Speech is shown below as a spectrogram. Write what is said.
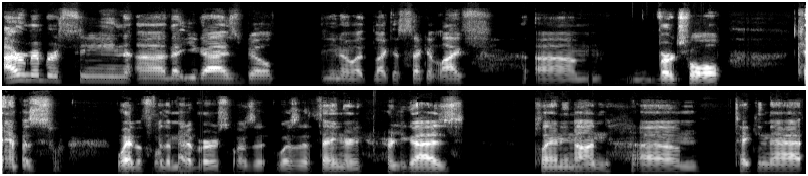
I remember seeing uh, that you guys built, you know, a, like a Second Life um, virtual campus way before the metaverse was it was a thing. Or are you guys planning on um, taking that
